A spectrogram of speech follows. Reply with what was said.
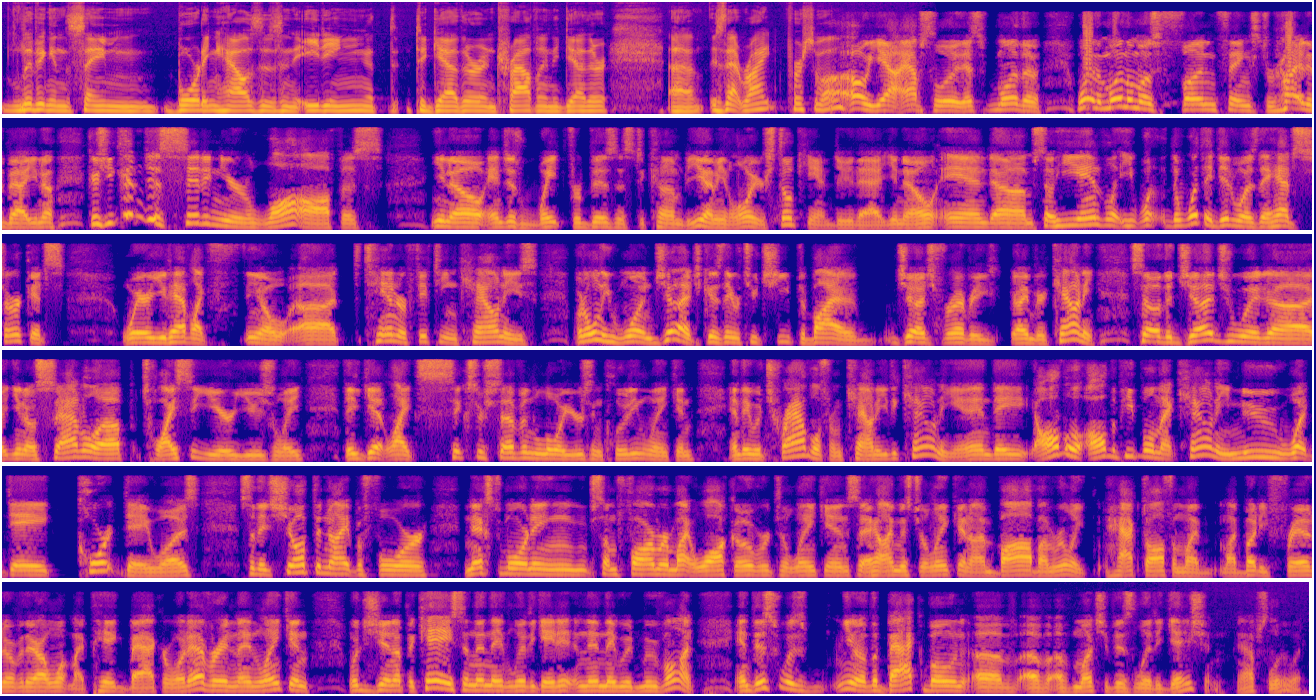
living in the same boarding houses and eating together and traveling together. Uh, is that right? First of all. Oh yeah, absolutely. That's one of the one of the one of the most fun things to write about. You know, because you couldn't just sit in your law office you know, and just wait for business to come to you. I mean, lawyers still can't do that, you know. And um, so he handled. He, what, the, what they did was they had circuits where you'd have like you know uh, 10 or 15 counties but only one judge because they were too cheap to buy a judge for every every county. So the judge would uh, you know saddle up twice a year usually. They'd get like six or seven lawyers including lincoln and they would travel from county to county. And they all the all the people in that county knew what day court day was. So they'd show up the night before. Next morning, some farmer might walk over to Lincoln and say, Hi, Mr. Lincoln. I'm Bob. I'm really hacked off on my, my buddy Fred over there. I want my pig back or whatever. And then Lincoln would gin up a case and then they'd litigate it and then they would move on. And this was, you know, the backbone of, of, of much of his litigation. Absolutely.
